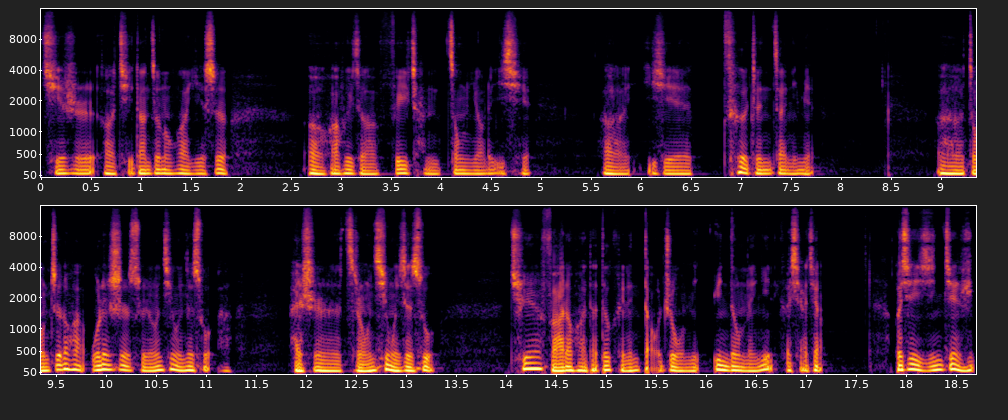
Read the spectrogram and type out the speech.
其实呃，其当中的话也是呃发挥着非常重要的一些呃一些特征在里面。呃，总之的话，无论是水溶性维生素啊，还是脂溶性维生素，缺乏的话，它都可能导致我们运动能力的一个下降，而且已经证实，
